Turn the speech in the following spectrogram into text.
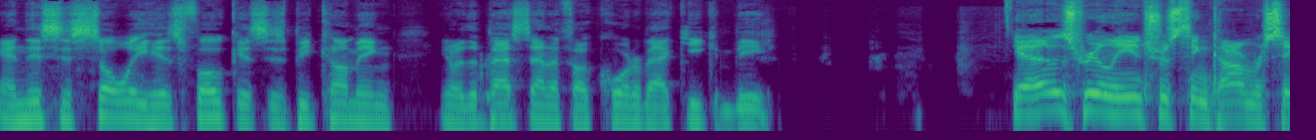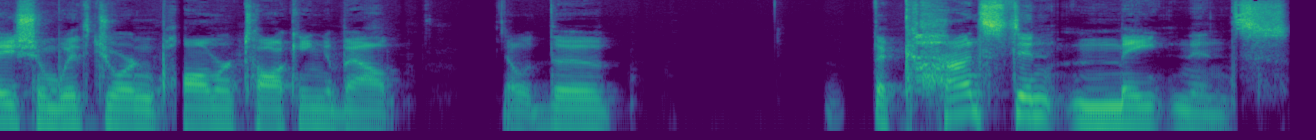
and this is solely his focus is becoming you know the best NFL quarterback he can be. Yeah, it was really interesting conversation with Jordan Palmer talking about you know, the the constant maintenance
